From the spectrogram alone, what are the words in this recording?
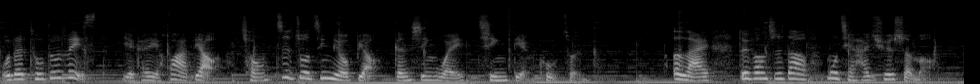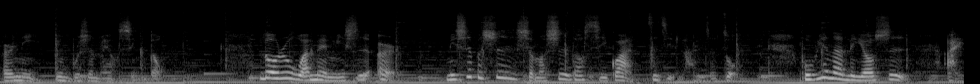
我的 to do list 也可以划掉，从制作金流表更新为清点库存。二来对方知道目前还缺什么，而你并不是没有行动。落入完美迷失二，你是不是什么事都习惯自己拦着做？普遍的理由是，哎，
